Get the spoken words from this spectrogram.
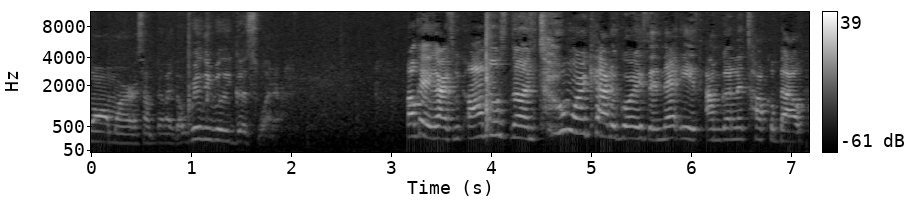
Walmart or something like a really really good sweater. Okay guys we almost done two more categories and that is I'm gonna talk about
